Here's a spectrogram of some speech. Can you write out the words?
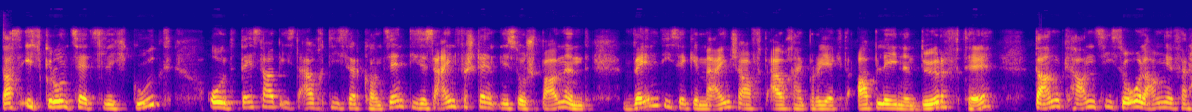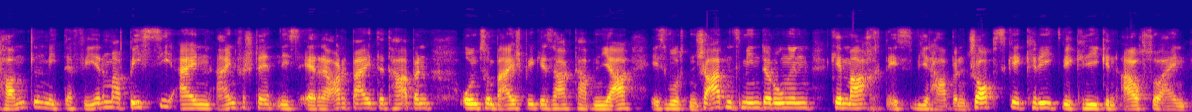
Das ist grundsätzlich gut und deshalb ist auch dieser Konsent, dieses Einverständnis so spannend. Wenn diese Gemeinschaft auch ein Projekt ablehnen dürfte, dann kann sie so lange verhandeln mit der Firma, bis sie ein Einverständnis erarbeitet haben und zum Beispiel gesagt haben, ja, es wurden Schadensminderungen gemacht, es, wir haben Jobs gekriegt, wir kriegen auch so ein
